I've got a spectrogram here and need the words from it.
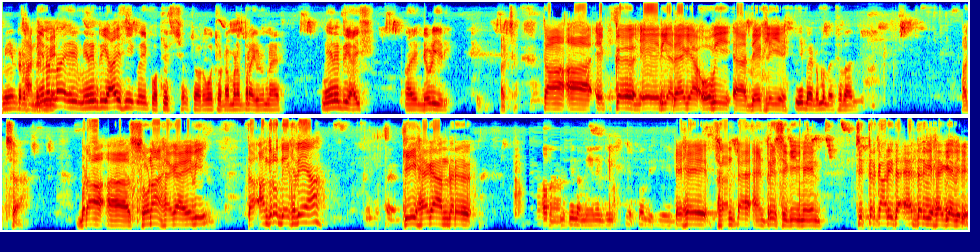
ਮੇਨ ਦਰਵਾਜ਼ਾ। ਹਾਂਜੀ। ਮੇਨ ਨਾ ਇਹ ਮੇਨ ਐਂਟਰੀ ਆਈ ਸੀ ਕੋਈ ਇੱਕ ਉੱਥੇ ਛ- ਛੋਟਾ ਉਹ ਛੋਟਾ ਬਣਾ ਪ੍ਰਾਈਵੇਟ ਬਣਾਇਆ ਮੇਨ ਐਂਟਰੀ ਆਈ ਸੀ ਆ ਡਿਊਟੀ ਜਿਹੜੀ। ਅੱਛਾ। ਤਾਂ ਇੱਕ ਏਰੀਆ ਰਹਿ ਗਿਆ ਉਹ ਵੀ ਦੇਖ ਲਈਏ। ਇਹ ਬੈਡਰੂਮ ਹੁੰਦਾ ਸਰਦਾਰ ਜੀ। ਅੱਛਾ। ਬੜਾ ਅਹ, ਸੋਹਣਾ ਹੈਗਾ ਇਹ ਵੀ। ਤਾਂ ਅੰਦਰੋਂ ਦੇਖਦੇ ਆ ਕੀ ਹੈਗਾ ਅੰਦਰ ਮੇਨ ਐਂਟਰੀ ਇੱਥੋਂ ਲਿਖੀ ਇਹ ਫਰੰਟ ਐਂਟਰੀ ਸੀਗੀ ਮੇਨ ਚਿੱਤਰਕਾਰੀ ਤਾਂ ਇੱਧਰ ਵੀ ਹੈਗੀ ਆ ਵੀਰੇ।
